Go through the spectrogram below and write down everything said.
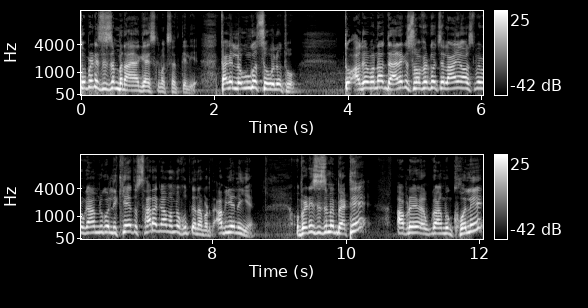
तो ऑपरेटिंग सिस्टम बनाया गया इसके मकसद के लिए, ताकि लोगों को सहूलत हो। तो अगर वरना डायरेक्ट सॉफ्टवेयर को चलाएँ और उसमें प्रोग्राम को लिखें तो सारा काम हमें खुद करना पड़ता है। अब ये नहीं है। ऑपरेटिंग सिस्टम में बैठे, अपने प्रोग्राम को खोलें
